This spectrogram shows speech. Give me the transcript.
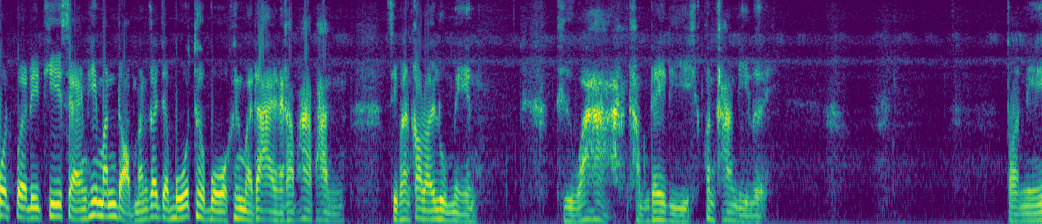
กดเปิดอีกทีแสงที่มัน drop มันก็จะ boost เทอร์โบขึ้นมาได้นะครับ5,000 4,900 ลูเมน ถือว่าทำได้ดีค่อนข้างดีเลย ตอนนี้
